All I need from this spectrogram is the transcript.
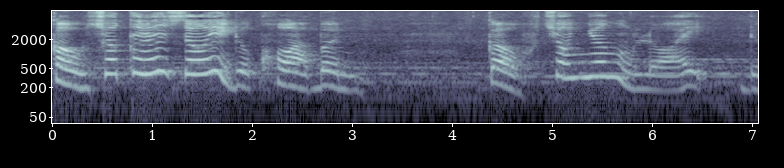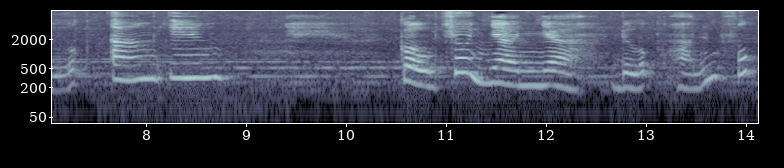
cầu cho thế giới được hòa bình cầu cho nhân loại được an yên. Cầu cho nhà nhà được hạnh phúc.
